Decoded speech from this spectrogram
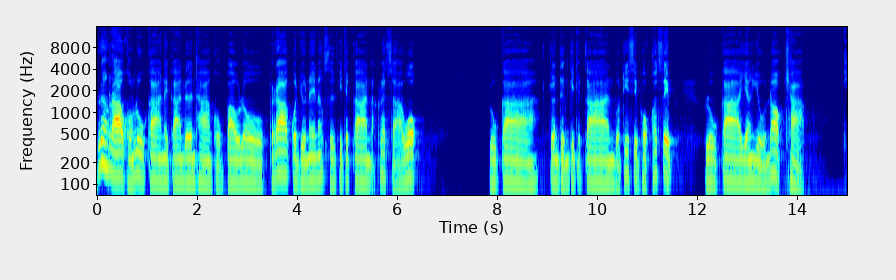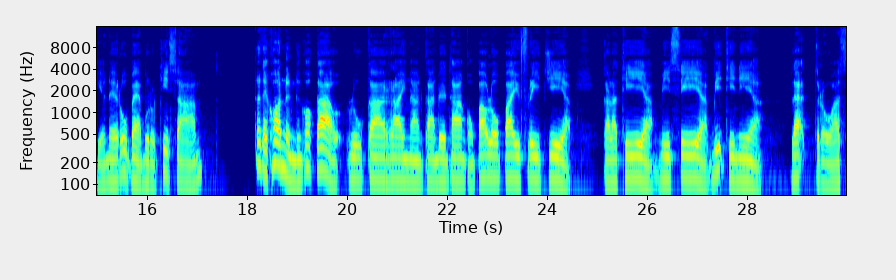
เรื่องราวของลูกาในการเดินทางของเปาโลปรากฏอยู่ในหนังสือกิจการอัครสาวก ลูกาจนถึงกิจการบทที่ 16ข้อ10 ลูกายังอยู่นอกฉาก เขียนในรูปแบบบุรุษที่สามตั้งแต่ข้อ 1 ถึงข้อ 9 ลูการายงานการเดินทางของเปาโลไปฟรีเจีย กาลาเทีย มีเซีย บิทิเนีย และโตรอัส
